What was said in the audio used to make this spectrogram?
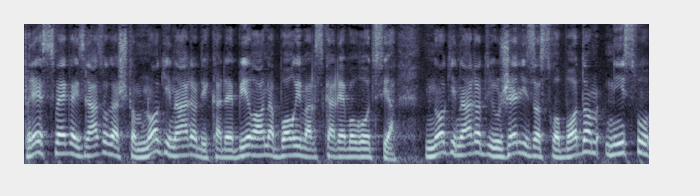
Pre svega iz razloga što mnogi narodi, kada je bila ona bolivarska revolucija, mnogi narodi u želji za slobodom nisu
